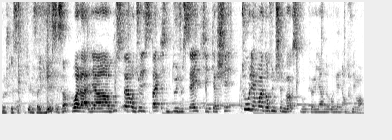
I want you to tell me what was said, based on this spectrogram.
euh, je te laisse expliquer de 5V, c'est ça? Voilà, il y a un booster Duelist Pack de Yusei qui est caché tous les mois dans une chaîne box, donc euh, il y a un euro gagnant tous les mois.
